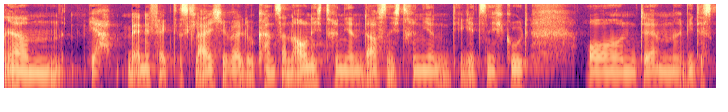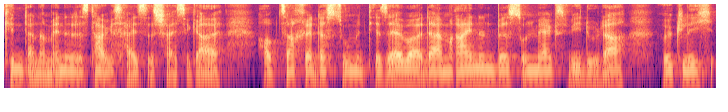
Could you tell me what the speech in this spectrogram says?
ähm, ja, im Endeffekt das Gleiche, weil du kannst dann auch nicht trainieren, darfst nicht trainieren, dir geht es nicht gut. Und ähm, wie das Kind dann am Ende des Tages heißt, ist scheißegal. Hauptsache, dass du mit dir selber da im Reinen bist und merkst, wie du da wirklich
